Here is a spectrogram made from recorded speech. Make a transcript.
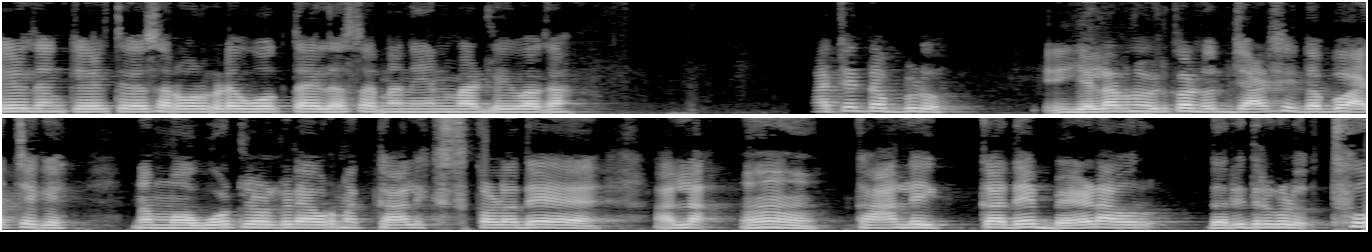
ಹೇಳ್ದಂಗೆ ಕೇಳ್ತೀವಿ ಸರ್. ಹೊರಗಡೆ ಹೋಗ್ತಾ ಇಲ್ಲ ಸರ್. ನಾನು ಏನು ಮಾಡಲಿ ಇವಾಗ? ಆಚೆ ದಬ್ಬಿಡು ಎಲ್ಲರನ್ನೂ ಹಿಡ್ಕೊಂಡು ಜಾಡಿಸಿ ದಬ್ಬು ಆಚೆಗೆ. ನಮ್ಮ ಹೋಟ್ಲೊಳಗಡೆ ಅವ್ರನ್ನ ಕಾಲಿಕ್ಸ್ಕೊಳ್ಳೋದೆ ಅಲ್ಲ. ಹ್ಞೂ ಕಾಲು ಇಕ್ಕದೇ ಬೇಡ ಅವರು, ದರಿದ್ರಗಳು. ಥೂ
